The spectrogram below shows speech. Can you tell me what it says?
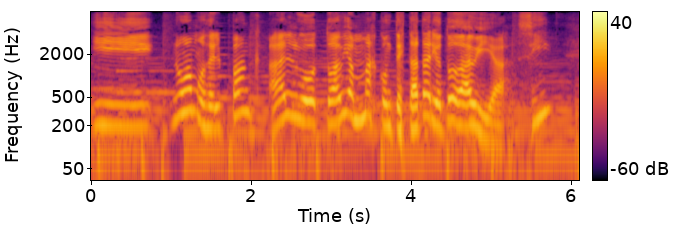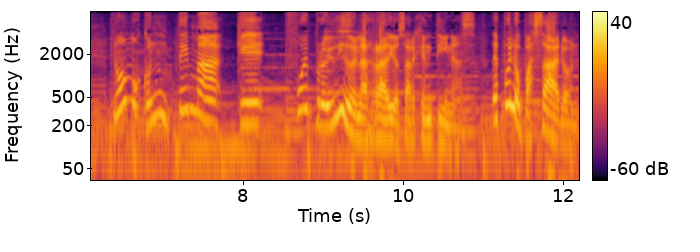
y nos vamos del punk a algo todavía más contestatario todavía, ¿sí? Nos vamos con un tema que fue prohibido en las radios argentinas. Después lo pasaron,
